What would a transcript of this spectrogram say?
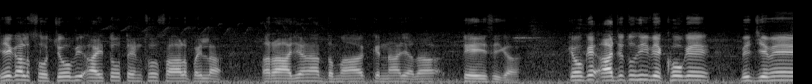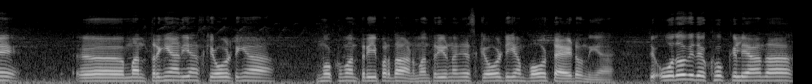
ਇਹ ਗੱਲ ਸੋਚੋ ਵੀ ਅੱਜ ਤੋਂ 300 ਸਾਲ ਪਹਿਲਾਂ ਰਾਜਿਆਂ ਦਾ ਦਿਮਾਗ ਕਿੰਨਾ ਜ਼ਿਆਦਾ ਤੇਜ਼ ਸੀਗਾ। ਕਿਉਂਕਿ ਅੱਜ ਤੁਸੀਂ ਵੇਖੋਗੇ ਵੀ ਜਿਵੇਂ ਮੰਤਰੀਆਂ ਦੀਆਂ ਸਿਕਿਉਰਟੀਆਂ, ਮੁੱਖ ਮੰਤਰੀ, ਪ੍ਰਧਾਨ ਮੰਤਰੀ ਉਹਨਾਂ ਦੀਆਂ ਸਿਕਿਉਰਟੀਆਂ ਬਹੁਤ ਟਾਈਟ ਹੁੰਦੀਆਂ। ਤੇ ਉਦੋਂ ਵੀ ਦੇਖੋ ਕਿਲਿਆਂ ਦਾ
